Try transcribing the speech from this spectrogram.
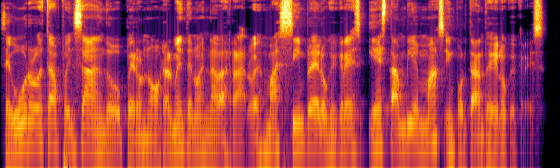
seguro lo estás pensando, pero no, realmente no es nada raro. Es más simple de lo que crees y es también más importante de lo que crees.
